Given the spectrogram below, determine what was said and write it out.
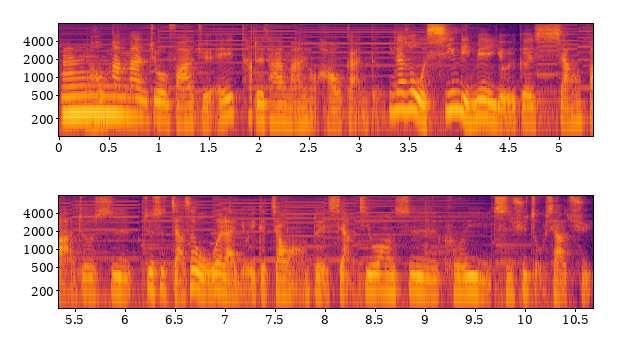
然后慢慢就发觉，哎，他对他蛮有好感的。应该说，我心里面有一个想法，就是就是假设我未来有一个交往的对象，希望是可以持续走下去。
